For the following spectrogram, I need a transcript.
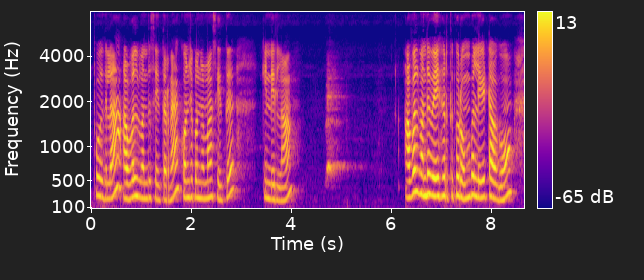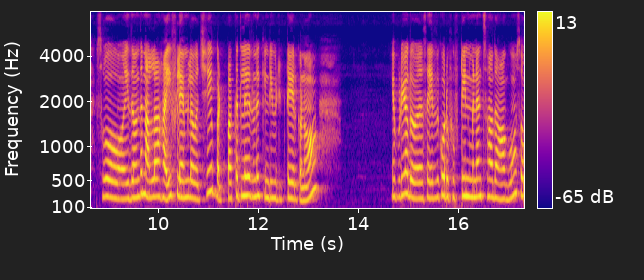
இப்போது இதில் அவல் வந்து சேர்த்துட்றேன் கொஞ்சம் கொஞ்சமாக சேர்த்து கிண்டிடலாம். அவல் வந்து வேகிறதுக்கு ரொம்ப லேட் ஆகும். ஸோ இதை வந்து நல்லா ஹை ஃப்ளேமில் வச்சு பட் பக்கத்துலேயே இருந்து கிண்டி விட்டுக்கிட்டே இருக்கணும். எப்படியும் அது செய்கிறதுக்கு ஒரு ஃபிஃப்டீன் மினிட்ஸ் அது ஆகும். ஸோ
